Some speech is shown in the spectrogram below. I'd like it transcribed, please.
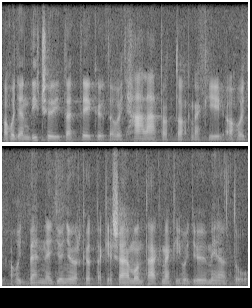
Ahogyan dicsőítették őt, ahogy hálát adtak neki, ahogy, ahogy benne gyönyörködtek, és elmondták neki, hogy ő méltó.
